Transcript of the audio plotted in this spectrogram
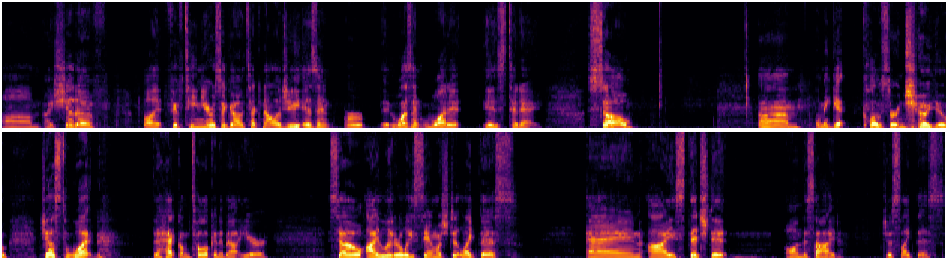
Um, I should have, but 15 years ago, technology isn't, or it wasn't what it is today. So, um, let me get closer and show you just what the heck I'm talking about here. So I literally sandwiched it like this and I stitched it on the side, just like this.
